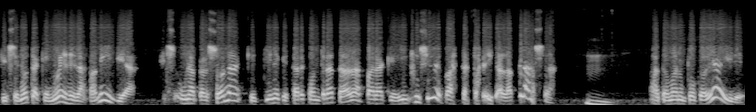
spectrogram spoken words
que se nota que no es de la familia, es una persona que tiene que estar contratada para que, inclusive hasta para ir a la plaza, mm. a tomar un poco de aire.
